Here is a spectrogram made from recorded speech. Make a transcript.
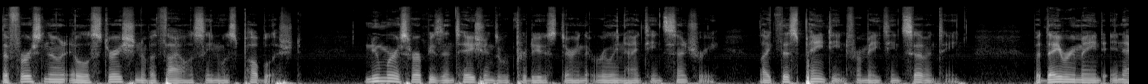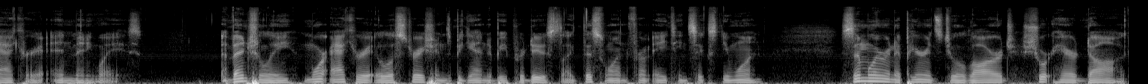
the first known illustration of a thylacine was published. Numerous representations were produced during the early 19th century, like this painting from 1817, but they remained inaccurate in many ways. Eventually, more accurate illustrations began to be produced, like this one from 1861. Similar in appearance to a large, short haired dog,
